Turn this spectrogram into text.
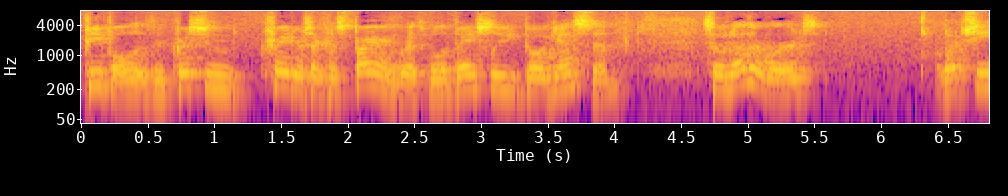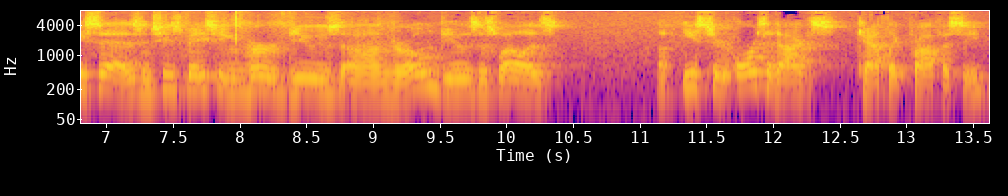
people, the Christian traitors are conspiring with, will eventually go against them. So, in other words, what she says, and she's basing her views on her own views as well as uh, Eastern Orthodox Catholic prophecy.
